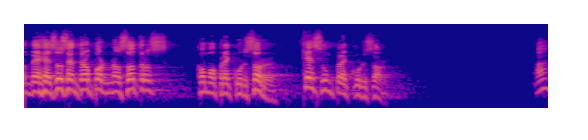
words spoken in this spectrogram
Donde Jesús entró por nosotros como precursor. ¿Qué es un precursor? ¿Ah?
